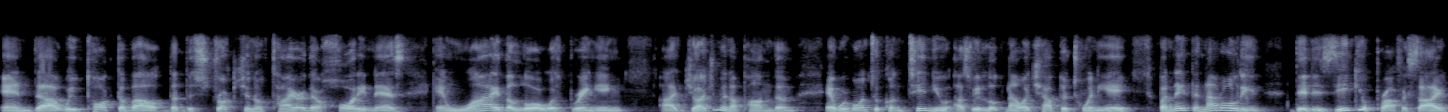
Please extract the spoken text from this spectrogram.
And uh, we've talked about the destruction of Tyre, their haughtiness and why the Lord was bringing uh, judgment upon them. And we're going to continue as we look now at chapter 28. But Nathan, not only did Ezekiel prophesy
